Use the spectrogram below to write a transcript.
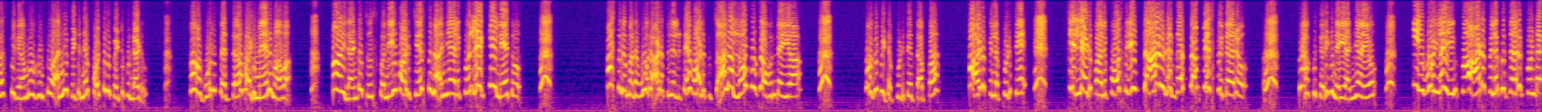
ఆస్తి వ్యామోహంతో అన్ని పెట్టిన పొట్టలు పెట్టుకున్నాడు. ఆ ఊరి పెద్ద వాడి మేనమావ. ఆయనంట చూసుకొని వాడు చేస్తున్న అన్యాయాలకు లెక్కే లేదు. అసలు మన ఊరు ఆడపిల్లలంటే వాళ్ళకు చాలా లోపుగా ఉందయ్యా. మగబిడ్డ పుడితే తప్ప ఆడపిల్ల పుడితే చెల్లెడు పాలు పోసి దారుణంగా చంపేస్తున్నారు. నాకు జరిగిన ఈ అన్యాయం ఈ ఊళ్ళో ఇంకో ఆడపిల్లకు జరగకుండా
